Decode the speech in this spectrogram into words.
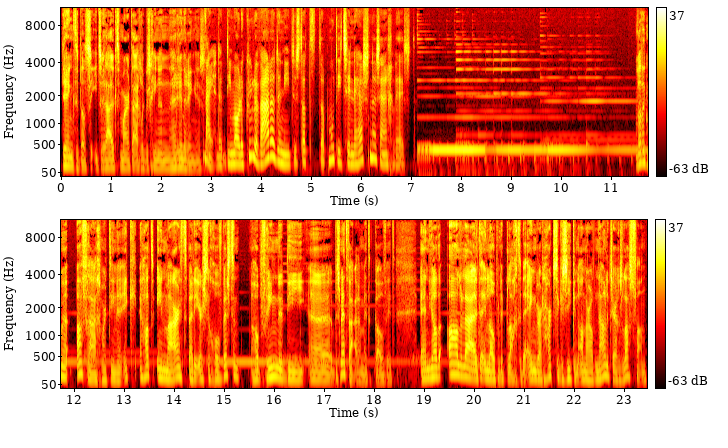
denkt dat ze iets ruikt, maar het eigenlijk misschien een herinnering is? Nou ja, die moleculen waren er niet, dus dat, dat moet iets in de hersenen zijn geweest. Wat ik me afvraag, Martine. Ik had in maart bij de eerste golf best een hoop vrienden die uh, besmet waren met COVID. En die hadden allerlei uiteenlopende klachten. De een werd hartstikke ziek en de ander had nauwelijks ergens last van.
